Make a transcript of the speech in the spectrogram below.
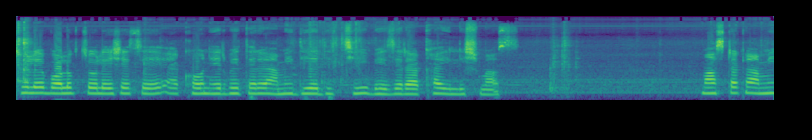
ঝোলে বলক চলে এসেছে, এখন এর ভিতরে আমি দিয়ে দিচ্ছি ভেজে রাখা ইলিশ মাছ। মাছটাকে আমি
